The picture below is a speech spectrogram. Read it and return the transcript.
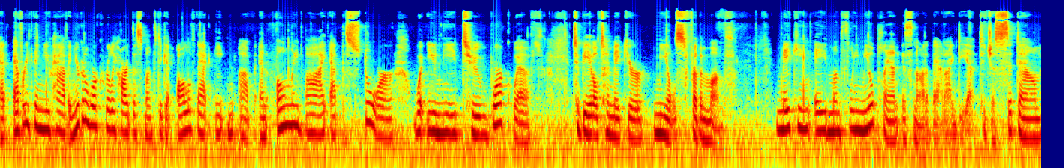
at everything you have, and you're going to work really hard this month to get all of that eaten up and only buy at the store what you need to work with to be able to make your meals for the month. Making a monthly meal plan is not a bad idea to just sit down,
